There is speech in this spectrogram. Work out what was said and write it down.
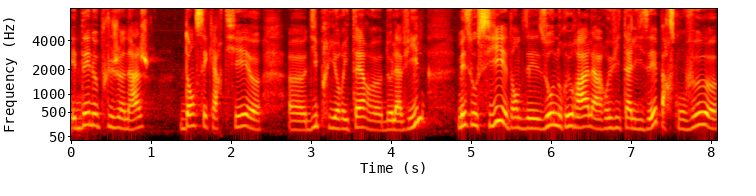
et mhm. dès le plus jeune âge dans ces quartiers euh, euh, dits prioritaires euh, de la ville, mais aussi dans des zones rurales à revitaliser, parce qu'on veut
